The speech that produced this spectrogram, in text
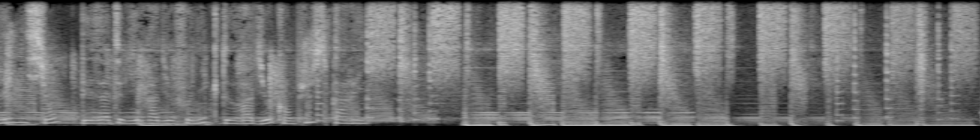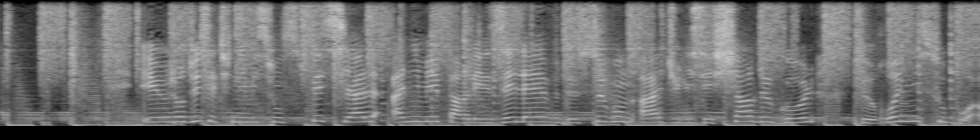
l'émission des ateliers radiophoniques de Radio Campus Paris. Et aujourd'hui, c'est une émission spéciale animée par les élèves de seconde A du lycée Charles de Gaulle de Rony-sous-Bois.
